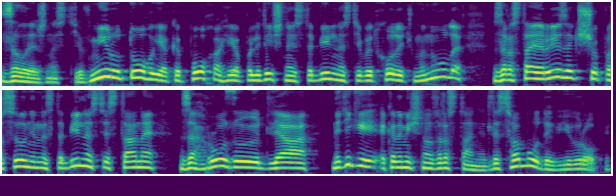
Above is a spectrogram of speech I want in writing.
залежності. В міру того, як епоха геополітичної стабільності відходить в минуле, зростає ризик, що посилення нестабільності стане загрозою для не тільки економічного зростання, для свободи в Європі.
